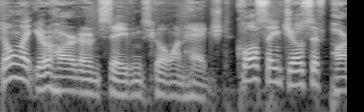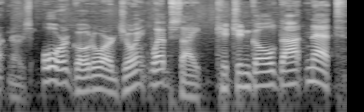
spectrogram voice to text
Don't let your hard earned savings go unhedged. Call St. Joseph Partners or go to our joint website, kitchengold.net,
